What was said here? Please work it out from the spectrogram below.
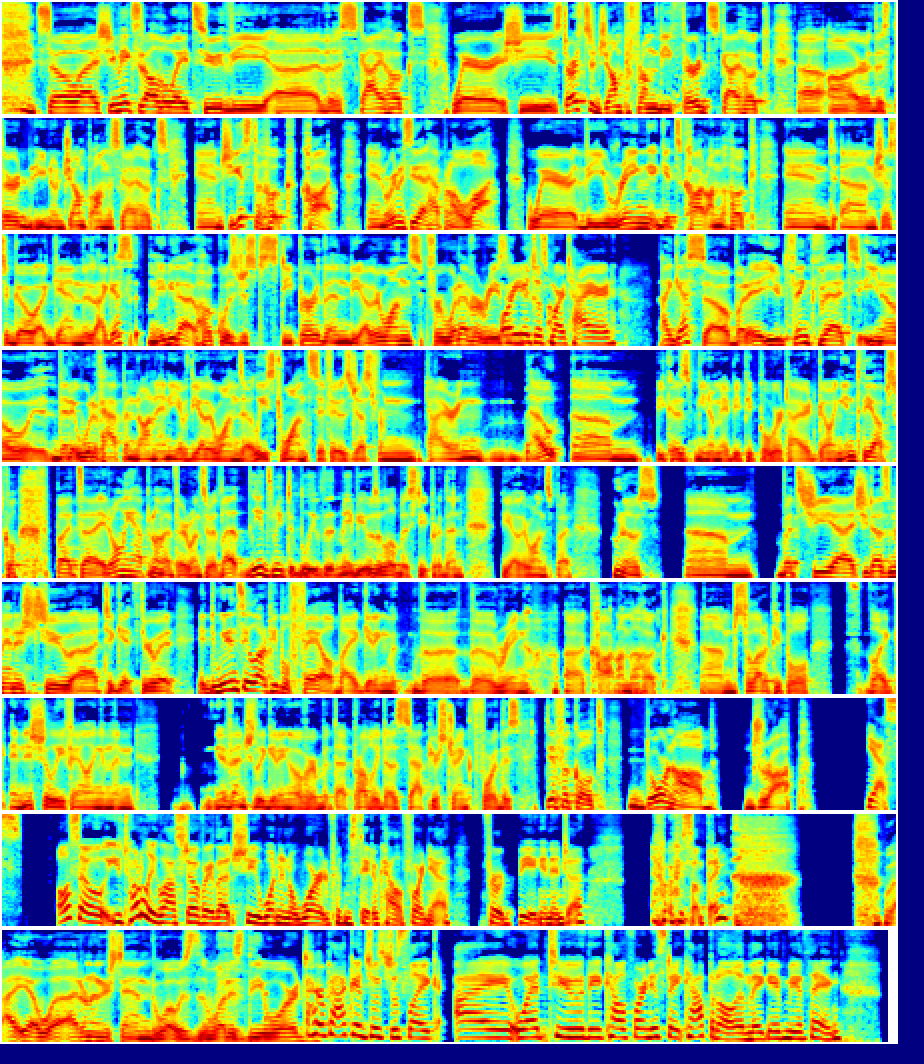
So uh, she makes it all the way to the uh, the sky hooks, where she starts to jump from the third sky hook, uh, uh, or the third you know jump on the sky hooks, and she gets the hook caught. And we're going to see that happen a lot, where the ring gets caught on the hook, and um, she has to go again. There's- I guess maybe that hook was just steeper than the other ones for whatever reason. Or you're just more tired. I guess so, but it, you'd think that you know that it would have happened on any of the other ones at least once if it was just from tiring out, um, because you know maybe people were tired going into the obstacle. But uh, it only happened on that third one, so it le- leads me to believe that maybe it was a little bit steeper than the other ones. But who knows? Um, but she uh, she does manage to uh, to get through it. it. We didn't see a lot of people fail by getting the the, the ring uh, caught on the hook. Um, just a lot of people like initially failing and then eventually getting over. But that probably does sap your strength for this difficult doorknob drop. Yes. Also, you totally glossed over that she won an award from the state of California for being a ninja or something. Well, I, yeah, well, I don't understand what was the, what is the award? Her package was just like, I went to the California state capitol and they gave me a thing.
